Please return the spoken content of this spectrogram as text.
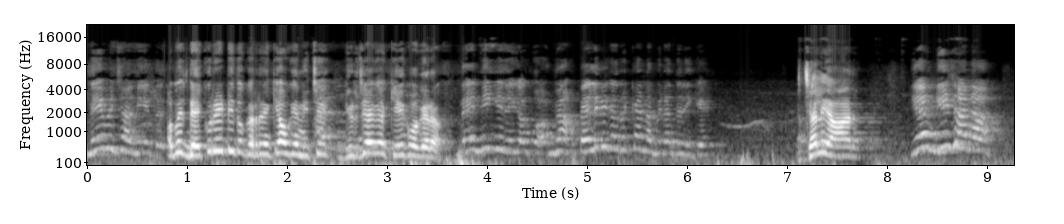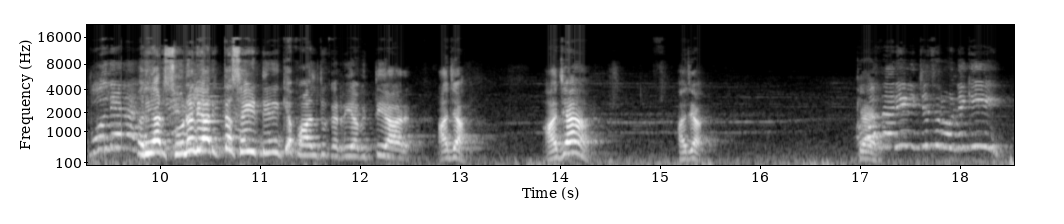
नहीं बिछानी है अबे डेकोरेट ही तो कर रहे हैं। क्या हो गया नीचे? गिर जाएगा केक वगैरह। नहीं नहीं गिरेगा मैं पहले भी कर रखा है ना बिना दरी के चल यार। यार नहीं जाना। बोल दिया ना। अरे यार सोनल यार इतना सही दिन क्या फालतू कर रही है अब इतनी यार। आजा। आजा। आजा। क्या है? आ रही है नीचे से रोने की।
